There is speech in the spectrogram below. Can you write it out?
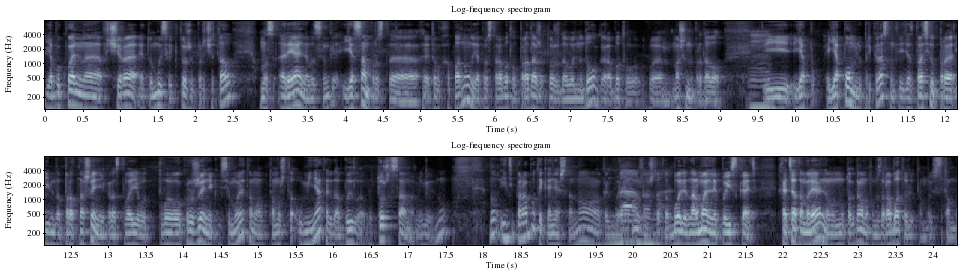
я буквально вчера эту мысль тоже прочитал. У нас реально в СНГ, я сам просто этого хапанул, я просто работал в продажах тоже довольно долго, работал в машины продавал. Mm-hmm. И я, я помню прекрасно, я тебя спросил про, именно про отношение как раз твоего, твоего окружения ко всему этому, потому что у меня тогда было вот то же самое. Мне говорят, ну, ну, иди поработай, конечно, но как бы да, нужно да, что-то да. более нормальное поискать. Хотя там реально, ну, тогда мы там зарабатывали, там, из, там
